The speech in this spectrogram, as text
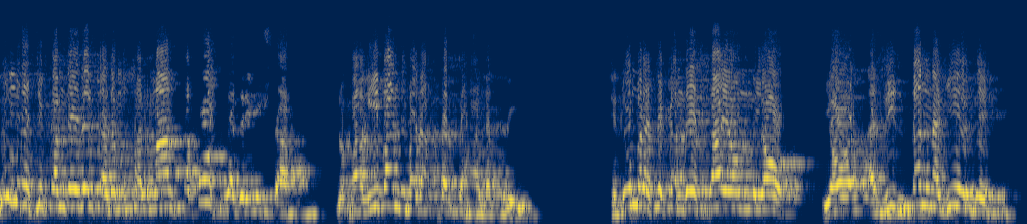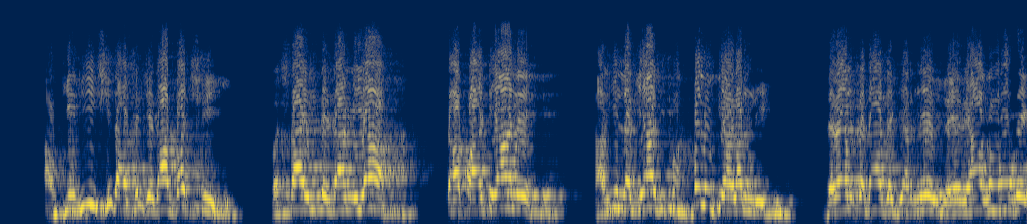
دومره چې کوم دی دلته د مسلمان تپوس بدري نشته نو په هغوی باندې به د اختر څه حالت وي چې دومره چې کوم دی ستا یو یو یو عزیز دننه ګیر دی او کې دي چې دا چې دا بچ شي وستا انتظامیه ستا پارټیان هغه لګیا دي په خپل کې اړم دي زویم کدا د جرنیل زوی یا غره ده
